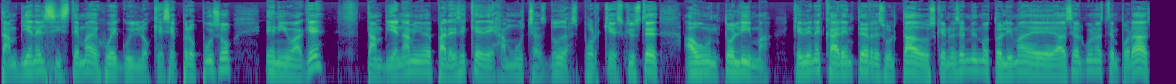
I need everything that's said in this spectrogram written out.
también el sistema de juego y lo que se propuso en Ibagué, también a mí me parece que deja muchas dudas, porque es que usted a un Tolima que viene carente de resultados, que no es el mismo Tolima de hace algunas temporadas,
